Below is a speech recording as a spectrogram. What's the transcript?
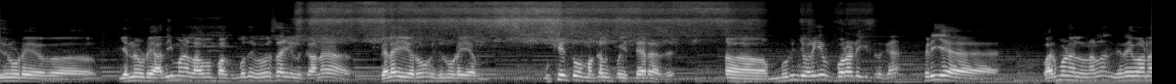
இதனுடைய என்னுடைய அதிகமான லாபம் பார்க்கும்போது விவசாயிகளுக்கான விலை ஏறும். இதனுடைய முக்கியத்துவம் மக்களுக்கு போய் சேராது. முடிஞ்ச வரைக்கும் போராடிக்கிட்டு இருக்கேன். பெரிய வருமானம் இல்லைனாலும் நிறைவான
